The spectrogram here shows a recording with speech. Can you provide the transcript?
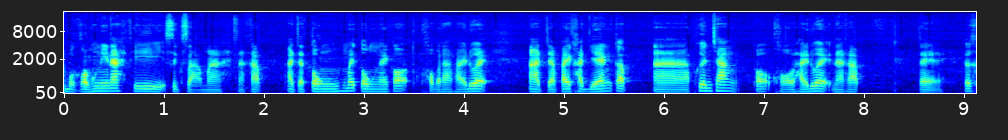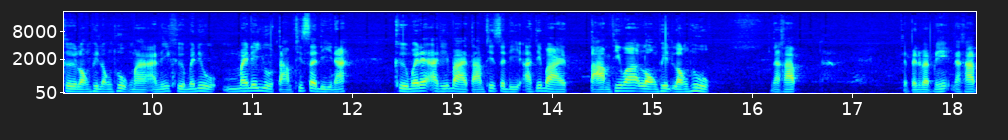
อุปกรณ์พวกนี้นะที่ศึกษามานะครับ อาจจะตรงไม่ตรงไงก็ขอประทานภัยด้วย อาจจะไปขัดแย้งกับเพื่อนช่างก็ขออภัยด้วยนะครับ แต่ก็คือลองผิดลองถูกมาอันนี้คือไม่ได้อยู่ไม่ได้อยู่ตามทฤษฎีนะ คือไม่ได้อธิบายตามทฤษฎีอธิบายตามที่ว่าลองผิดลองถูกนะครับ จะเป็นแบบนี้นะครับ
